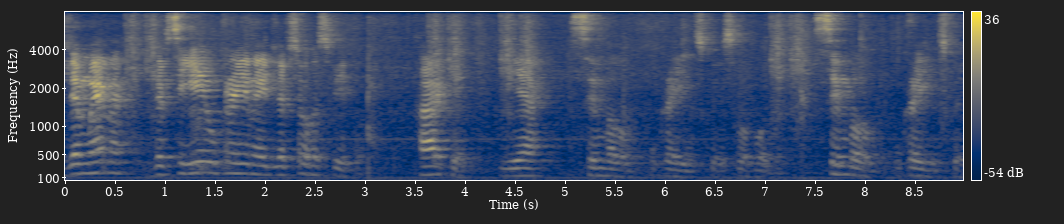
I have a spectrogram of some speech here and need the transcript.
Для мене, для всієї України і для всього світу Харків є символом української свободи, символом української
